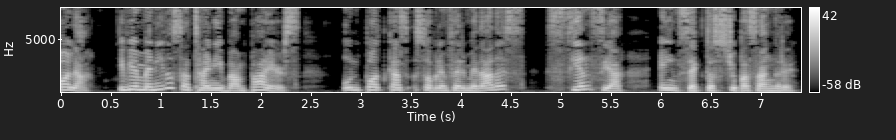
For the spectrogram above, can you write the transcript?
Hola y bienvenidos a Tiny Vampires, un podcast sobre enfermedades, ciencia e insectos chupasangre.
